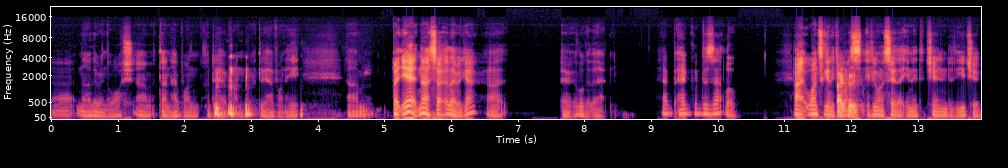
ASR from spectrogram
Uh, no, they're in the wash. Um, I don't have one. I do have one. I do have one here. Um, but yeah, no. So there we go. Uh, look at that. How, how good does that look? Uh, once again, if you, want to, if you want to see that, you need to tune into the YouTube.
